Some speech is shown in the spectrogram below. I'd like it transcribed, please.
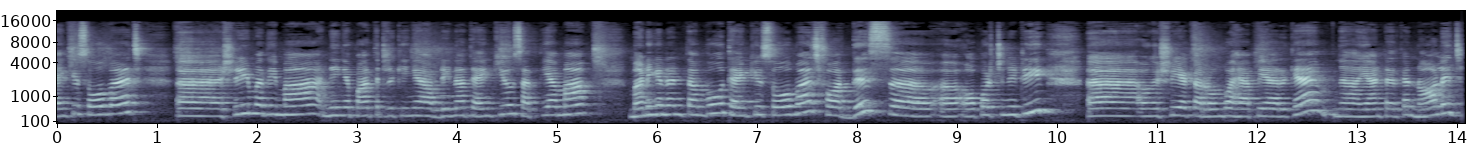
தேங்க்யூ ஸோ மச் ஸ்ரீமதிமா நீங்கள் பார்த்துட்ருக்கீங்க அப்படின்னா தேங்க்யூ சத்யாமா மணிகண்டன் தம்பு thank you so much for this opportunity உங்கள் ஸ்ரீ அக்கா ரொம்ப ஹாப்பியாக இருக்கேன். நான் என்கிட்ட இருக்க நாலேஜ்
